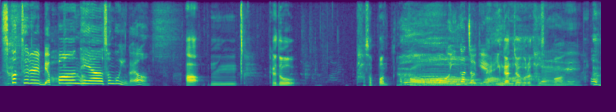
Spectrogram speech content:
스쿼트를 몇 번 해야 성공인가요? 아, 음, 그래도 다섯 번? 오, 인간적이에요. 네, 인간적으로 다섯 예. 번. 어,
